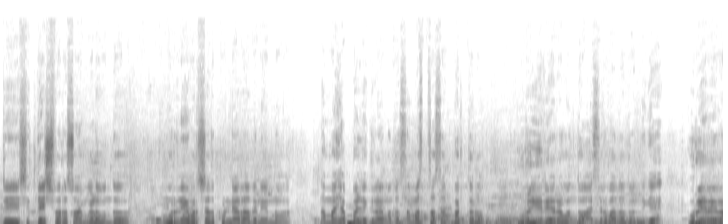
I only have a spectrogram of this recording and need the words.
ಶ್ರೀ ಸಿದ್ದೇಶ್ವರ ಸ್ವಾಮಿಗಳ ಒಂದು ಮೂರನೇ ವರ್ಷದ ಪುಣ್ಯಾರಾಧನೆಯನ್ನು ನಮ್ಮ ಹೆಬ್ಬಳ್ಳಿ ಗ್ರಾಮದ ಸಮಸ್ತ ಸದ್ಭಕ್ತರು ಗುರು ಹಿರಿಯರ ಒಂದು ಆಶೀರ್ವಾದದೊಂದಿಗೆ ಗುರು ಹಿರಿಯರ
